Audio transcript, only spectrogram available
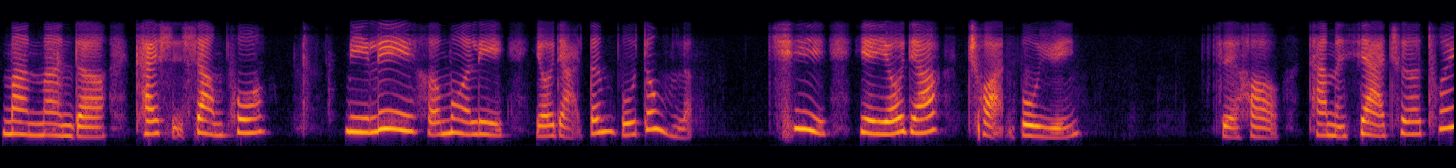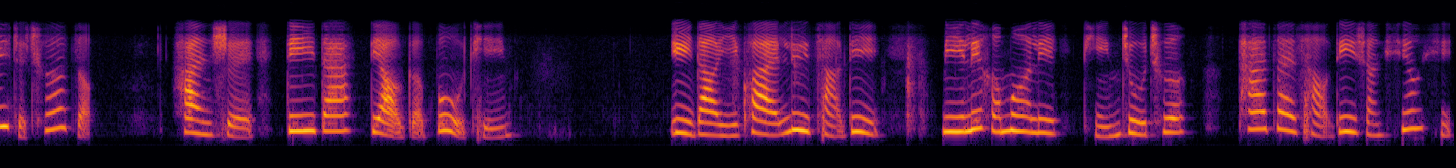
慢慢的开始上坡，米莉和茉莉有点蹬不动了，气也有点。喘不匀，最后他们下车推着车走，汗水滴答掉个不停。遇到一块绿草地，米莉和茉莉停住车，趴在草地上休息，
